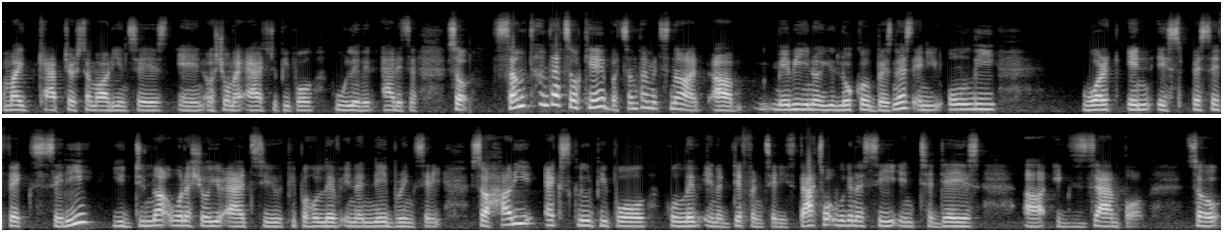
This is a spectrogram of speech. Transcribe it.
I might capture some audiences and or show my ads to people who live in Addison. So sometimes that's okay, but sometimes it's not. Uh, maybe you know your local business and you only work in a specific city. You do not want to show your ads to people who live in a neighboring city. So how do you exclude people who live in a different cities? That's what we're going to see in today's uh, example. So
